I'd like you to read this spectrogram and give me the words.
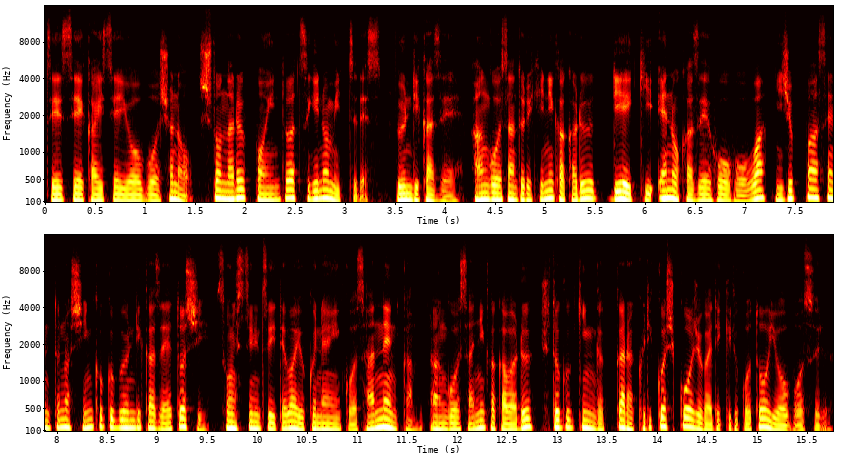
税制改正要望書の主となるポイントは次の3つです。分離課税、暗号資産取引にかかる利益への課税方法は20%の申告分離課税とし、損失については翌年以降3年間、暗号資産に関わる所得金額から繰越控除ができることを要望する。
